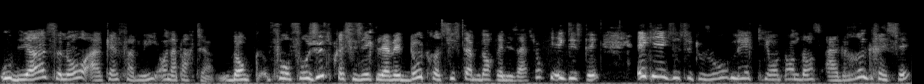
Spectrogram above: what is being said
ou bien selon à quelle famille on appartient. Donc, faut, faut juste préciser qu'il y avait d'autres systèmes d'organisation qui existaient et qui existent toujours, mais qui ont tendance à regresser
